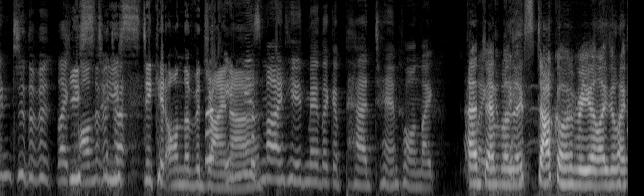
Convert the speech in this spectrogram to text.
into the va- like You, on the st- you vagina. stick it on the vagina. In his mind, he had made like a pad tampon, like and like- Jeff like stuck over you, like just like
